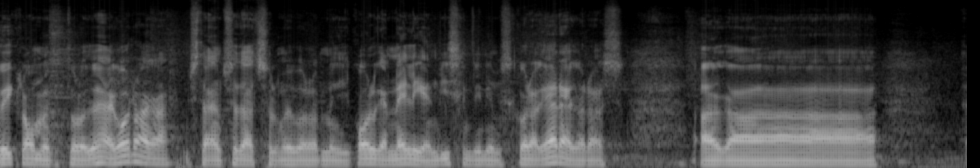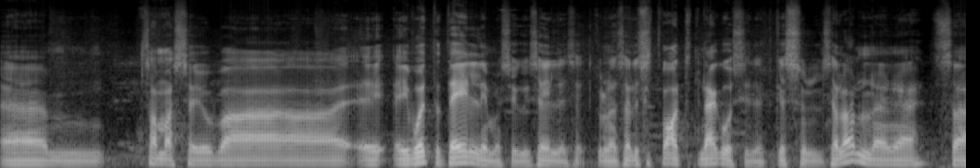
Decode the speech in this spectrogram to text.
kõik loomulikult tulevad ühe korraga, mis tähendab seda, et sul võib olla mingi kolmkümmend, nelikümmend, viiskümmend inimest korraga järjekorras, aga ähm, samas sa juba ei, ei võta tellimusi kui selliseid, kuna sa lihtsalt vaatad nägusid, et kes sul seal on, on ju, sa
